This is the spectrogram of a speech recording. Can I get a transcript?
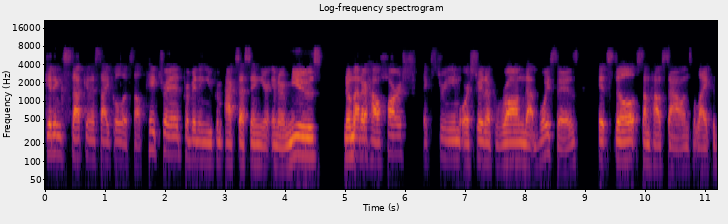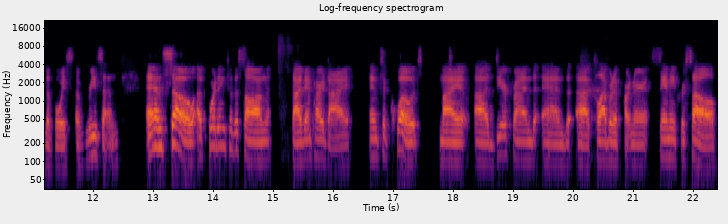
getting stuck in a cycle of self hatred, preventing you from accessing your inner muse, no matter how harsh, extreme, or straight up wrong that voice is, it still somehow sounds like the voice of reason. And so, according to the song Die Vampire Die, and to quote my uh, dear friend and uh, collaborative partner, Sammy Purcell,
